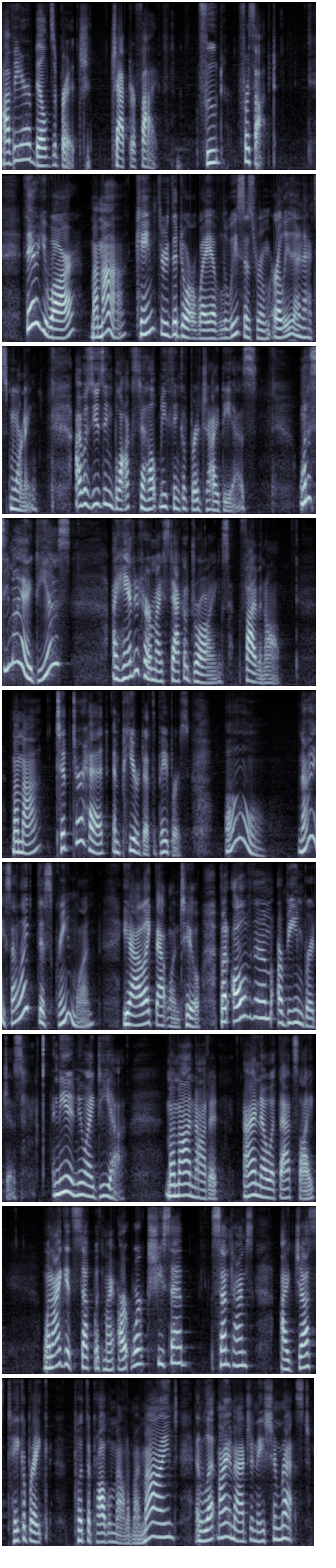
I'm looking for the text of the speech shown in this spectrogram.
Javier Builds a Bridge, Chapter 5 Food for Thought. There you are. Mama came through the doorway of Luisa's room early the next morning. I was using blocks to help me think of bridge ideas. Want to see my ideas? I handed her my stack of drawings, five in all. Mama tipped her head and peered at the papers. Oh, nice. I like this green one. Yeah, I like that one too. But all of them are beam bridges. I need a new idea. Mama nodded. I know what that's like. When I get stuck with my artwork, she said, sometimes I just take a break, put the problem out of my mind, and let my imagination rest.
